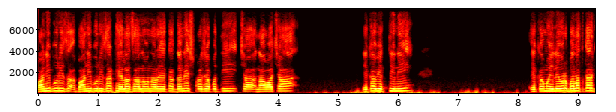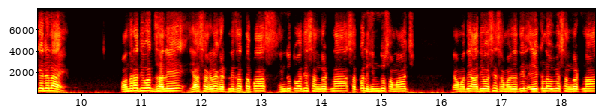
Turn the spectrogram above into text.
पाणीपुरीचा पाणीपुरीचा ठेला चालवणाऱ्या एका गणेश प्रजापतीच्या नावाच्या एका व्यक्तीने एका महिलेवर बलात्कार केलेला आहे. पंधरा दिवस झाले या सगळ्या घटनेचा तपास हिंदुत्वादी संघटना सकल हिंदू समाज त्यामध्ये आदिवासी समाजातील एकलव्य संघटना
